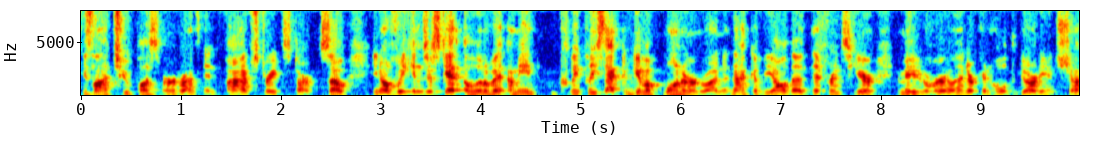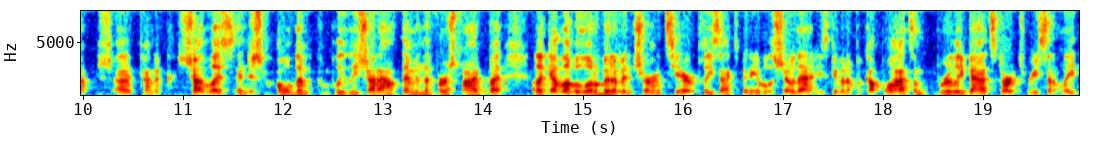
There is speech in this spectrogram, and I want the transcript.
He's allowed two plus earned runs in five straight starts. So you know, if we can just get a little bit, I mean, could Plesac could give up one earned run, and that could be all the difference here. And maybe Verlander can hold the Guardians shut, uh, kind of shutless, and just hold them completely shut out them in the first five. But like, I love a little bit of insurance here. Plesac's been able to show that he's given up a couple, had some really bad starts recently.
